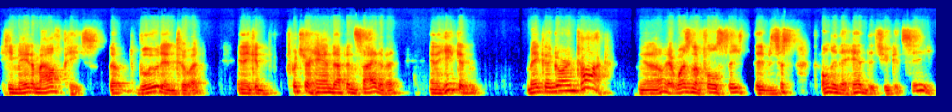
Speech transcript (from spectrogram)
he made a mouthpiece that glued into it, and he could put your hand up inside of it, and he could make the Gorn talk. You know, it wasn't a full seat; it was just only the head that you could see,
